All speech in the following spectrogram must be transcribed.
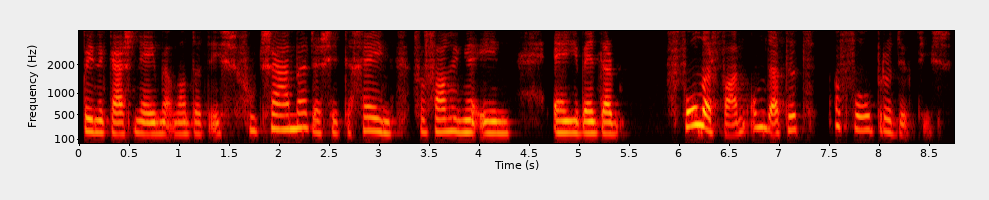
pindakaas nemen, want dat is voedzamer. Er zitten geen vervangingen in. En je bent daar voller van, omdat het een vol product is.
